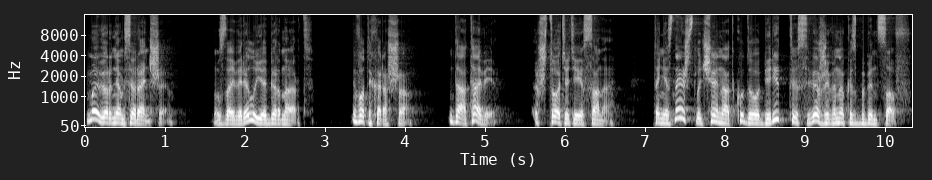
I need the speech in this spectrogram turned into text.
«Мы вернемся раньше», — заверил ее Бернард. «Вот и хорошо. Да, Тави. Что, тетя Исана? Ты не знаешь случайно, откуда уберит ты свежий венок из бубенцов?»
